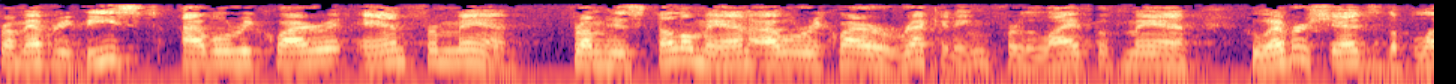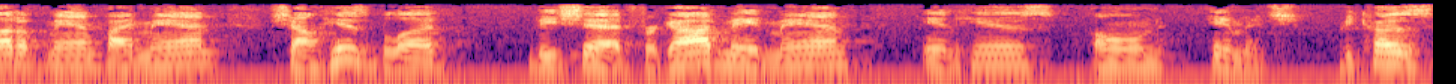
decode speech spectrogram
From every beast I will require it, and from man. From his fellow man I will require a reckoning for the life of man. Whoever sheds the blood of man by man shall his blood be shed. For God made man in his own image. Because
